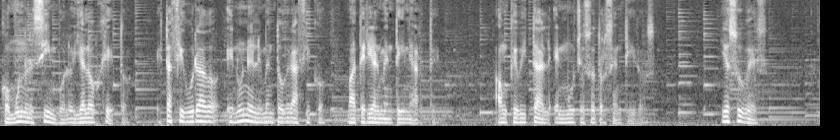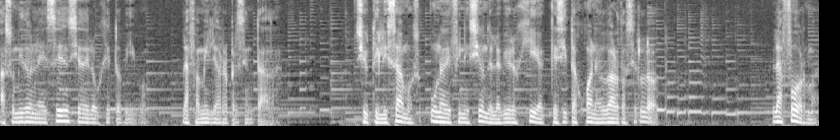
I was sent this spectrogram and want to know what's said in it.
común al símbolo y al objeto, está figurado en un elemento gráfico materialmente inerte, aunque vital en muchos otros sentidos y a su vez asumido en la esencia del objeto vivo, la familia representada. Si utilizamos una definición de la biología que cita Juan Eduardo Cirlot, la forma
